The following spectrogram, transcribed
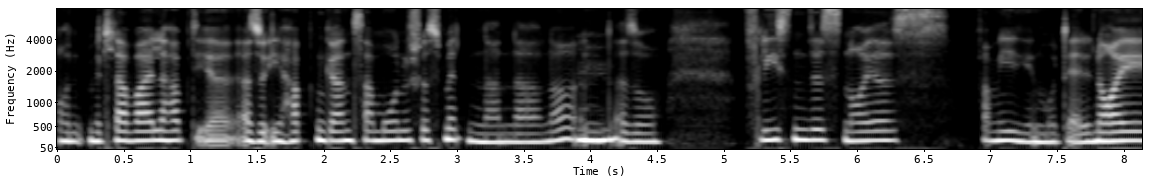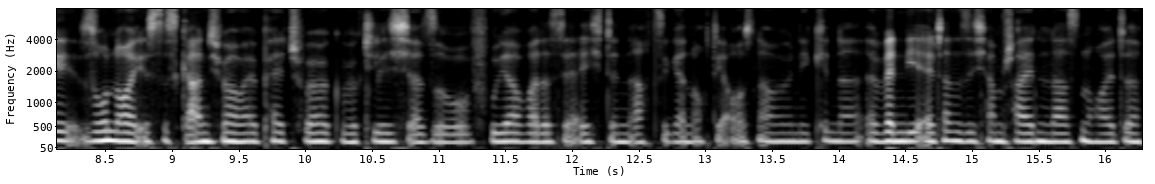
und mittlerweile habt ihr, also ihr habt ein ganz harmonisches Miteinander, ne? Mhm. also fließendes, neues Familienmodell. Neu, so neu ist es gar nicht mehr bei Patchwork wirklich. Also früher war das ja echt in den 80ern noch die Ausnahme, wenn die Kinder, äh, wenn die Eltern sich haben scheiden lassen. Heute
